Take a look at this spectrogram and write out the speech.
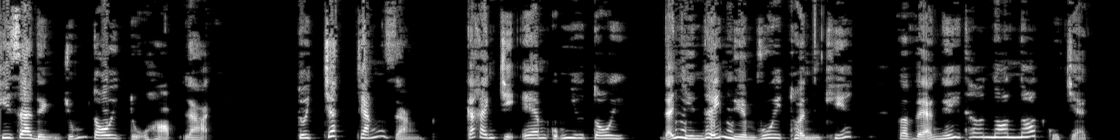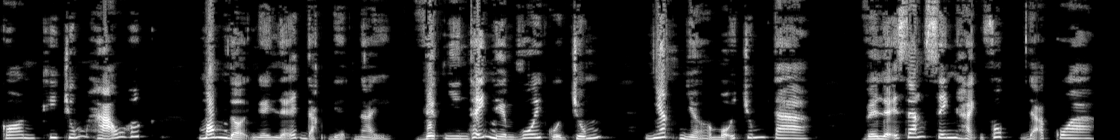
khi gia đình chúng tôi tụ họp lại. Tôi chắc chắn rằng các anh chị em cũng như tôi đã nhìn thấy niềm vui thuần khiết và vẻ ngây thơ non nót của trẻ con khi chúng háo hức mong đợi ngày lễ đặc biệt này. Việc nhìn thấy niềm vui của chúng nhắc nhở mỗi chúng ta về lễ Giáng sinh hạnh phúc đã qua.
